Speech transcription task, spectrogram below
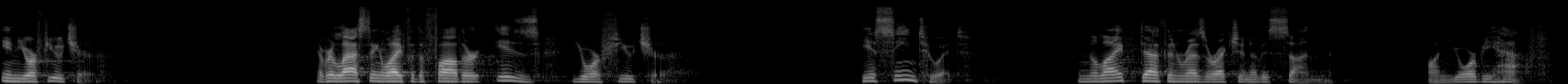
in your future. Everlasting life with the Father is your future. He has seen to it in the life, death, and resurrection of his Son on your behalf.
